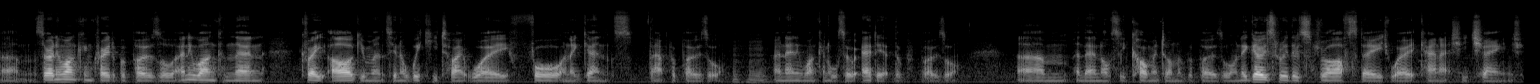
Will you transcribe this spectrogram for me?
Um, so anyone can create a proposal. Anyone can then create arguments in a wiki-type way for and against that proposal, mhm. and anyone can also edit the proposal. Um, and then obviously comment on the proposal. And it goes through this draft stage where it can actually change.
